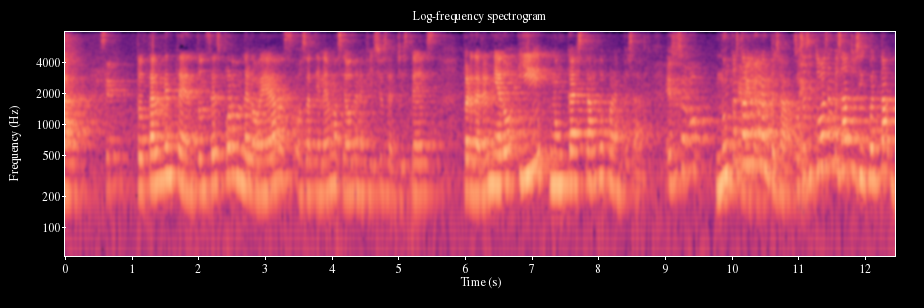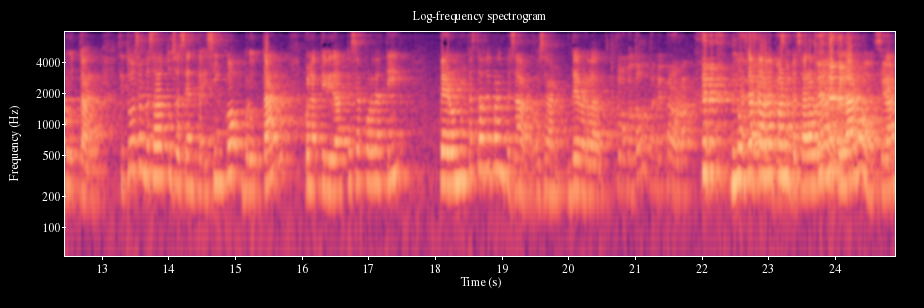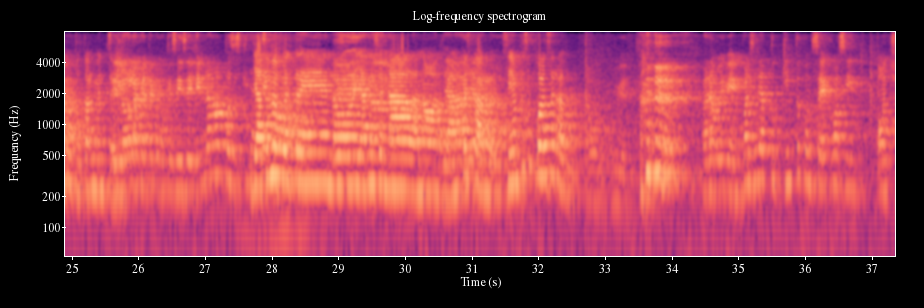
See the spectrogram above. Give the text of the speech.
Sí. totalmente. Entonces, por donde lo veas, o sea, tiene demasiados beneficios. El chiste es perder el miedo y nunca es tarde para empezar. Eso es algo Nunca es tarde para empezar. O Sí. sea, si tú vas a empezar a tus 50, brutal. Si tú vas a empezar a tus 65, brutal, con la actividad que se acorde a ti, pero nunca es tarde para empezar. O sea, de verdad. Como con todo, también para ahorrar. Nunca es tarde para empezar a ahorrar. Claro, Sí. claro, totalmente. Sí, luego la gente como que se dice que no, pues es que ya, Ya se me tengo". fue el tren, no, ya no hice nada, no, Ya, nunca es ya. tarde. Siempre se puede hacer algo. Bueno, muy bien. Ahora, muy bien. ¿Cuál sería tu quinto consejo así, punch,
